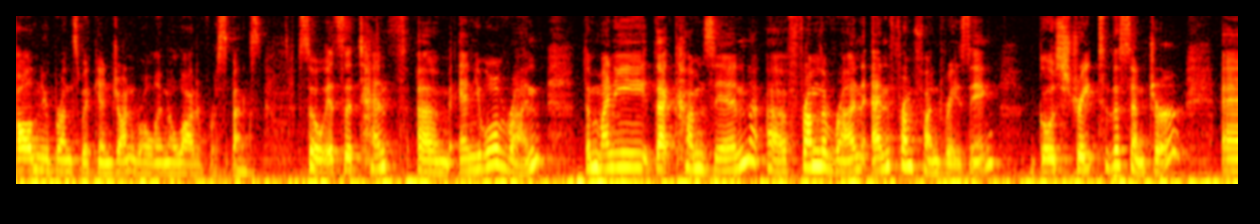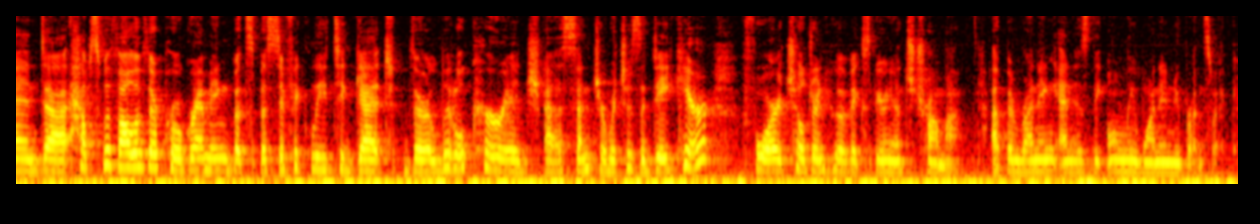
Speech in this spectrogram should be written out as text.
all New Brunswick in general in a lot of respects. So it's a 10th um, annual run. The money that comes in uh, from the run and from fundraising goes straight to the center and uh, helps with all of their programming, but specifically to get their Little Courage uh, Center, which is a daycare for children who have experienced trauma, up and running and is the only one in New Brunswick.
